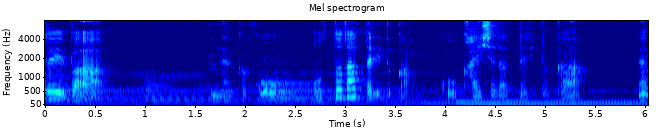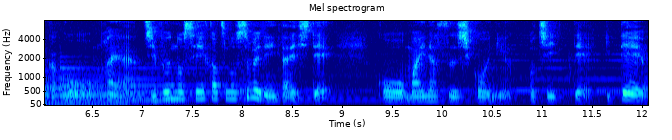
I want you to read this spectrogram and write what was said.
例えばなんかこう夫だったりとかこう会社だったりとかなんかこうもはや自分の生活の全てに対してこうマイナス思考に陥っていて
